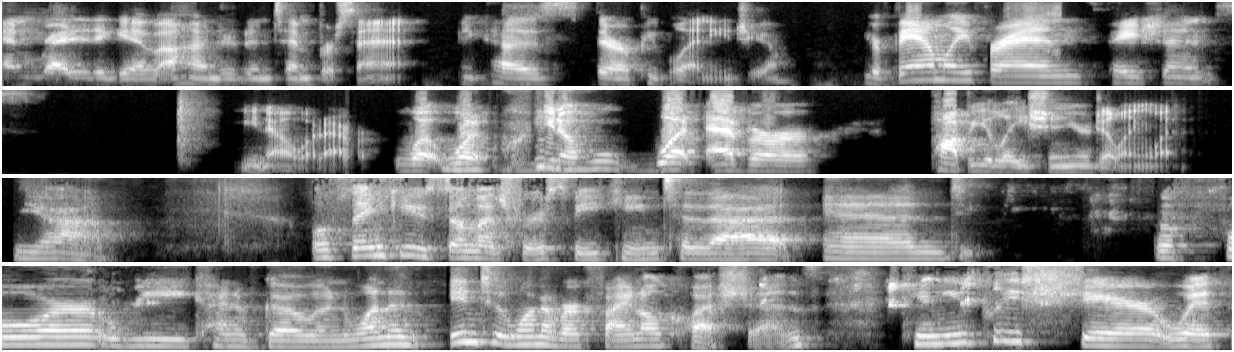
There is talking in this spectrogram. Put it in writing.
and ready to give 110% because there are people that need you. Your family, friends, patients, you know, whatever. What what you know, who whatever population you're dealing with. Yeah. Well, thank you so much for speaking to that. And before we kind of go and one of, into one of our final questions, can you please share with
